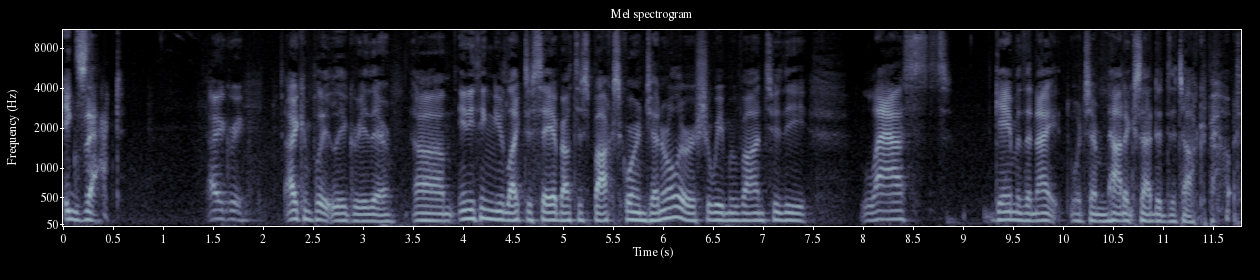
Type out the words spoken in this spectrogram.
Exact. I agree. I completely agree there. Um, anything you'd like to say about this box score in general, or should we move on to the last game of the night, which I'm not excited to talk about.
